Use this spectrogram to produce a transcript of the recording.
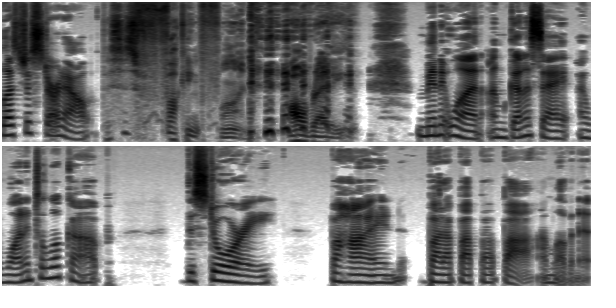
let's just start out. This is fucking fun already. Minute one, I'm going to say I wanted to look up the story behind ba da ba ba ba. I'm loving it.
